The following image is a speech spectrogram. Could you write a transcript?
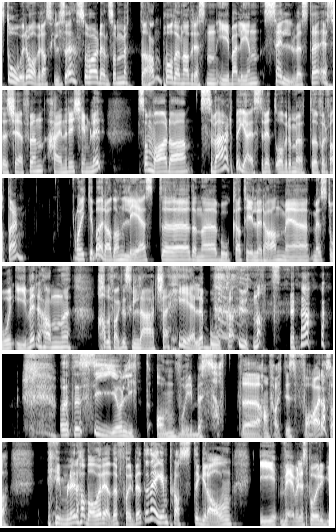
store overraskelse så var den som møtte han på den adressen i Berlin, selveste SS-sjefen Heinrich Himmler, som var da svært begeistret over å møte forfatteren. Og ikke bare hadde han lest eh, denne boka til Ran med, med stor iver, han hadde faktisk lært seg hele boka utenat. Og dette sier jo litt om hvor besatt eh, han faktisk var, altså. Himmler hadde allerede forberedt en egen plass til Gralen i Wewelsburg,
